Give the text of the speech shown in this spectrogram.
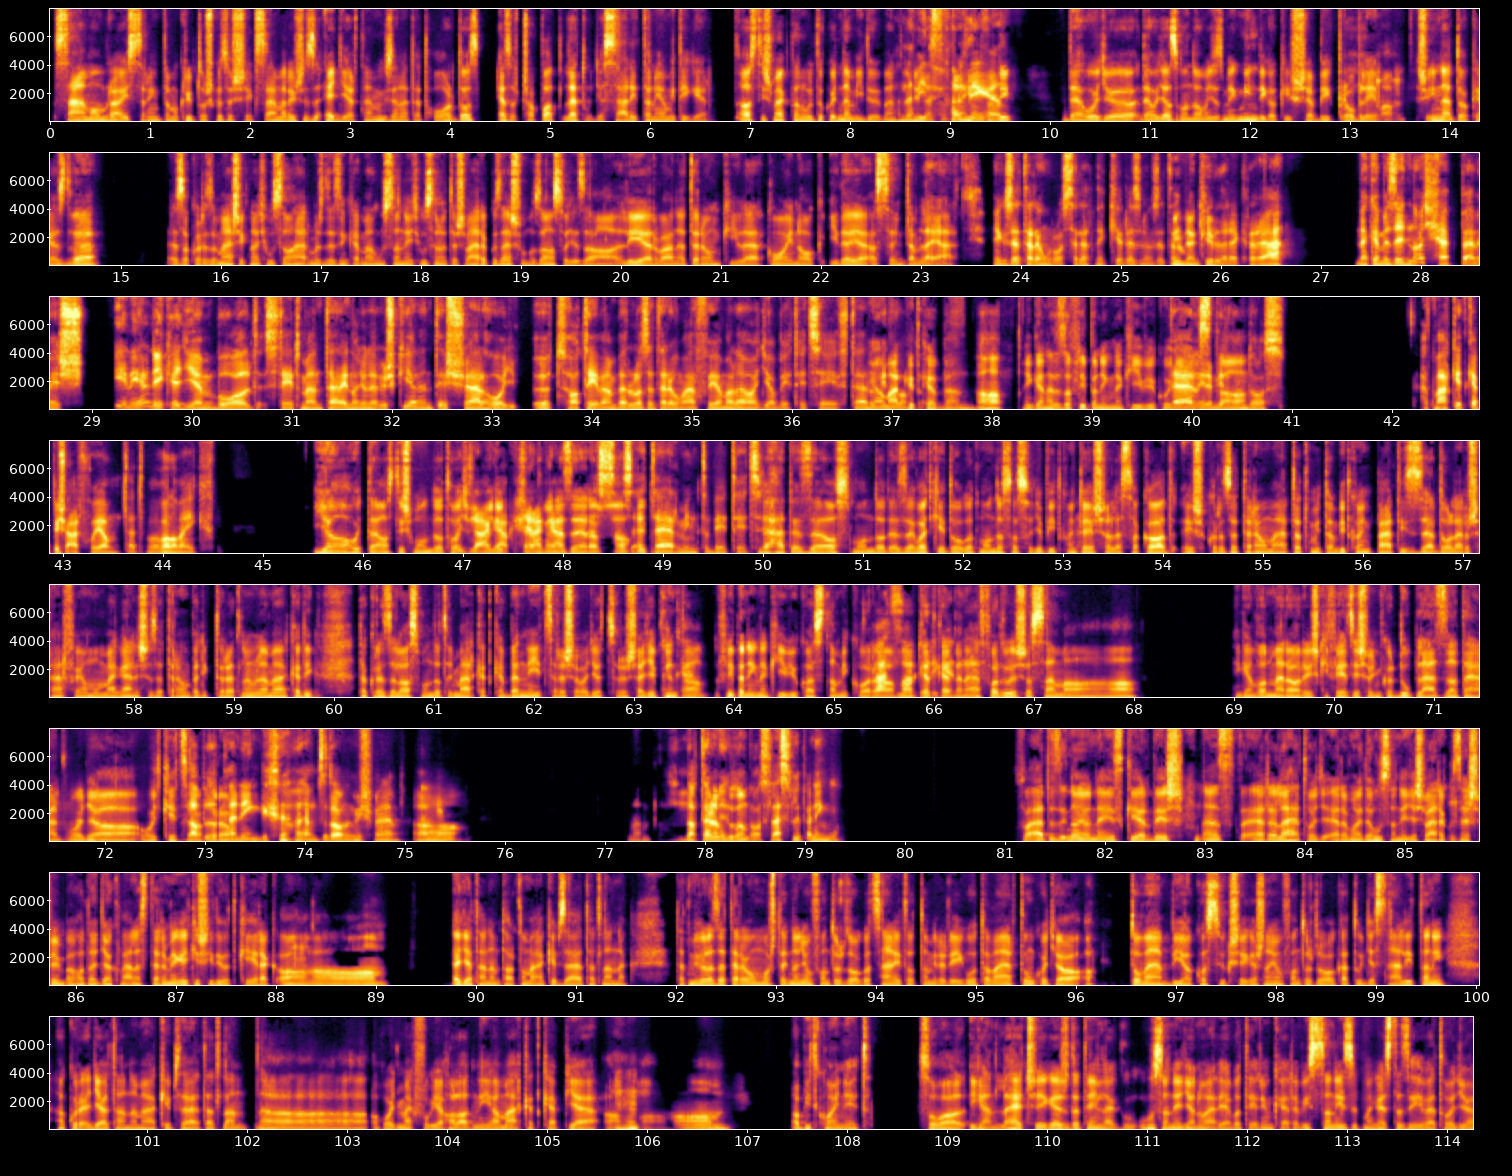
Számomra, és szerintem a kriptos közösség számára is ez egyértelmű üzenetet hordoz, ez a csapat le tudja szállítani, amit ígér. Azt is megtanultuk, hogy nem időben nem időben, szállítani, de hogy, de hogy azt gondolom, hogy ez még mindig a kisebbik probléma. Uh-huh. És innentől kezdve ez akkor ez a másik nagy 23-as, de ez inkább már 24-25-ös várakozásom, az az, hogy ez a Layer One, Ethereum Killer coinok ideje, azt szerintem lejárt. Még az Ethereumról szeretnék kérdezni, az Ethereum Mindenképp. Killerekre rá. Nekem ez egy nagy heppem, és én élnék egy ilyen bold statementtel, egy nagyon erős kijelentéssel, hogy 5-6 éven belül az Ethereum árfolyama leadja a BTC-t. Te ja, a market cap Aha. Igen, hát ez a flippeningnek hívjuk, hogy Te ezt mit a... gondolsz? Hát market cap és árfolyam, tehát valamelyik. Ja, hogy te azt is mondod, hogy, hogy drágább, mondjuk 70 ezer az, az Ether, mint a BTC. De hát ezzel azt mondod, ezzel vagy két dolgot mondasz, az, hogy a bitcoin teljesen leszakad, és akkor az Ethereum ár, tehát amit a bitcoin pár tízezer dolláros árfolyamon megáll, és az Ethereum pedig töretlenül emelkedik, de akkor ezzel azt mondod, hogy market cap négyszerese vagy ötszöröse. Egyébként okay. a flippeningnek hívjuk azt, amikor Átfordul, a market cap átfordul, és azt hiszem a, a igen, van már arra is kifejezés, hogy amikor duplázza, tehát mm-hmm. hogy, a, hogy kétszer Double akkor penning. A, nem tudom, nem ismerem. A, nem, Na, te nem mit tudom. gondolsz, lesz flippening? Hát ez egy nagyon nehéz kérdés. Ezt, erre lehet, hogy erre majd a 24-es várakozásaimban hadd adjak választ. Erre még egy kis időt kérek. A, mhm. egyáltalán nem tartom elképzelhetetlennek. Tehát mivel az Ethereum most egy nagyon fontos dolgot szállított, amire régóta vártunk, hogyha a továbbiakhoz szükséges, nagyon fontos dolgokat tudja szállítani, akkor egyáltalán nem elképzelhetetlen, hogy meg fogja haladni a market capje a, uh-huh. a, a bitcoinét. Szóval igen, lehetséges, de tényleg 24 januárjába térjünk erre vissza, nézzük meg ezt az évet, hogy,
